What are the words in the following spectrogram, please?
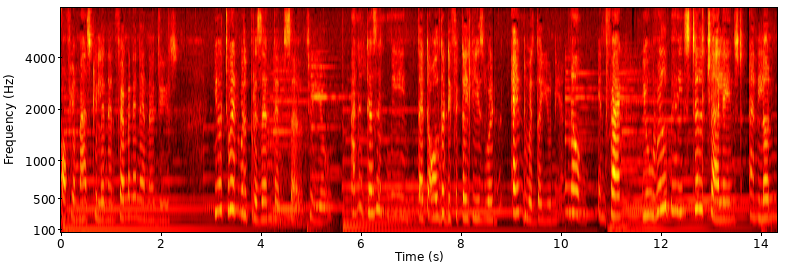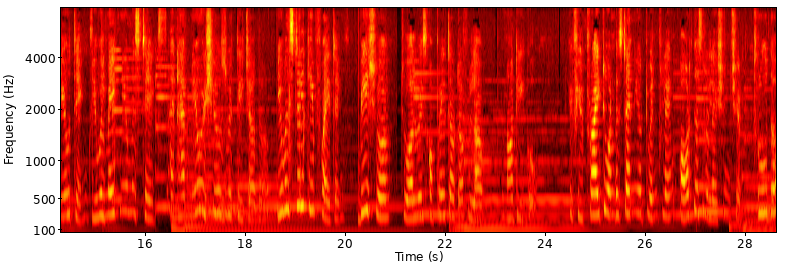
of your masculine and feminine energies, your twin will present themselves to you. And it doesn't mean that all the difficulties will end with the union. No, in fact, you will be still challenged and learn new things. You will make new mistakes and have new issues with each other. You will still keep fighting. Be sure to always operate out of love, not ego. If you try to understand your twin flame or this relationship through the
